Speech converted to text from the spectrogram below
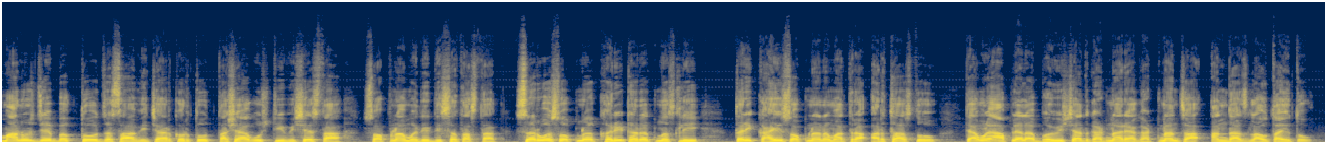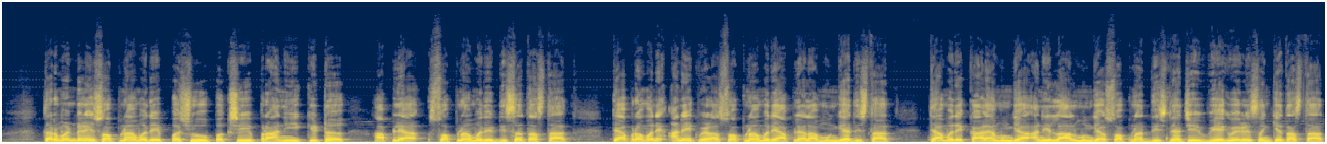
माणूस जे बघतो जसा विचार करतो तशा गोष्टी विशेषतः स्वप्नामध्ये दिसत असतात. सर्व स्वप्न खरी ठरत नसली तरी काही स्वप्नांना मात्र अर्थ असतो. त्यामुळे आपल्याला भविष्यात घडणाऱ्या घटनांचा अंदाज लावता येतो. तर मंडळी स्वप्नामध्ये पशु पक्षी प्राणी कीटक आपल्या स्वप्नामध्ये दिसत असतात. त्याप्रमाणे अनेक वेळा स्वप्नामध्ये आपल्याला मुंग्या दिसतात. त्यामध्ये काळ्या मुंग्या आणि लाल मुंग्या स्वप्नात दिसण्याचे वेगवेगळे संकेत असतात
